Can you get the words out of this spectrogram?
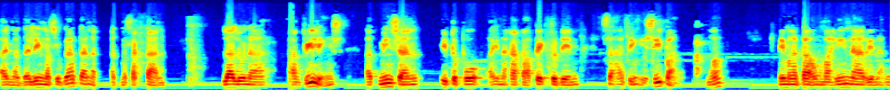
ay madaling masugatan at masaktan, lalo na ang feelings at minsan ito po ay nakakaapekto din sa ating isipan, no? May mga taong mahina rin ang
